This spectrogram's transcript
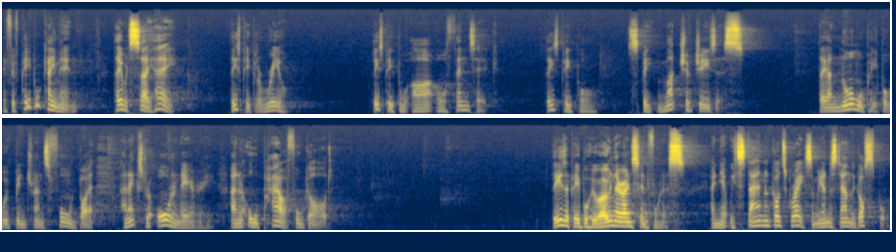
if, if people came in, they would say, hey, these people are real. These people are authentic. These people speak much of Jesus. They are normal people who've been transformed by an extraordinary and an all powerful God. These are people who own their own sinfulness, and yet we stand on God's grace and we understand the gospel.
